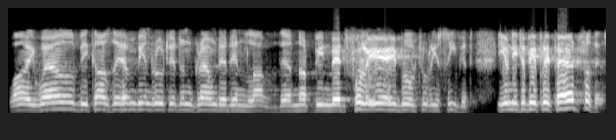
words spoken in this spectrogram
Why? Well, because they haven't been rooted and grounded in love. They're not been made fully able to receive it. You need to be prepared for this.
